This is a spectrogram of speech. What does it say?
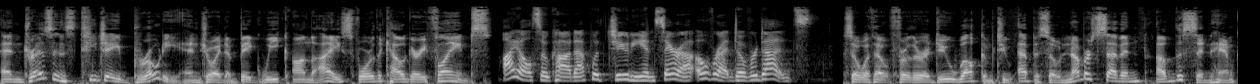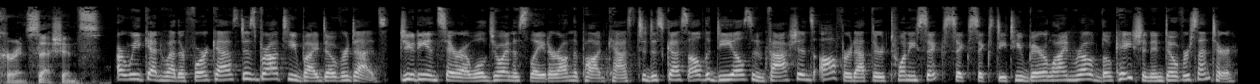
and Dresden's TJ Brodie enjoyed a big week on the ice for the Calgary Flames. I also caught up with Judy and Sarah over at Dover Duds. So without further ado, welcome to episode number seven of the Sydenham Current Sessions. Our weekend weather forecast is brought to you by Dover Duds. Judy and Sarah will join us later on the podcast to discuss all the deals and fashions offered at their 26662 Bearline Road location in Dover Center.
